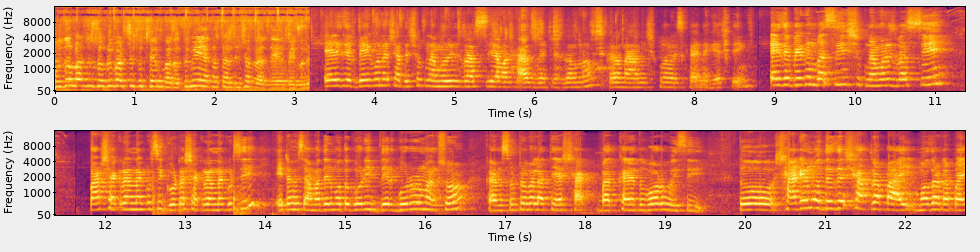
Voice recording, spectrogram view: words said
ওজন বাড়ছে, চর্বি বাড়ছে তো সেম কথা। তুমি এত তেল দিছো বেগুন? এই যে বেগুনের সাথে শুকনা মরিচ বাছছি আমার হাজবেন্ডের জন্য কারণ আমি শুকনা মরিচ খাই না গ্যাস্ট্রিং এই যে বেগুন বাছছি শুকনা মরিচ বাছছি পাট শাক রান্না করছি গোটা শাক রান্না করছি। এটা হচ্ছে আমাদের মতো গরিবদের গরুর মাংস কারণ ছোটবেলা থেকে শাক ভাত খাই এত বড় হয়েছি। তো শাকের মধ্যে যে স্বাদটা পাই মজাটা পাই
